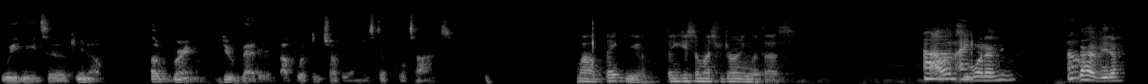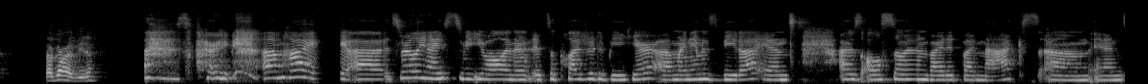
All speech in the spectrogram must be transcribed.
we need to, you know, upbring, do better, uplift each other in these difficult times. Wow, thank you. Thank you so much for joining with us. Um, Alex, you want to? Oh. Go ahead, Vita. No, go ahead, Vita. Sorry. Um, hi. Uh, it's really nice to meet you all, and it's a pleasure to be here. Uh, my name is Vita, and I was also invited by Max. Um, and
